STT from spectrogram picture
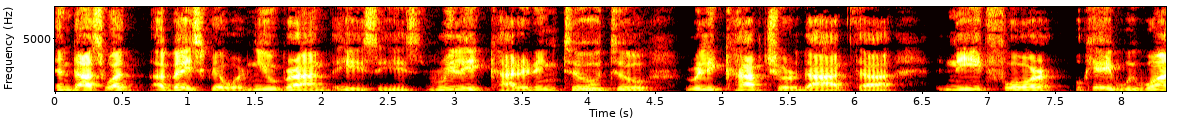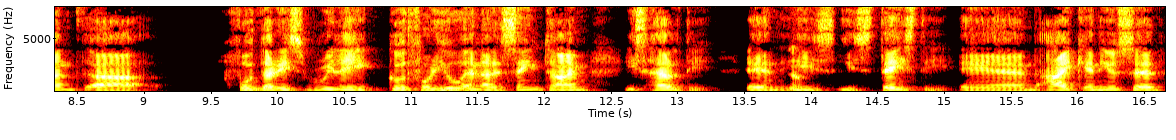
and that's what uh, basically our new brand is is really catering to to really capture that uh, need for okay we want uh, food that is really good for you and at the same time is healthy and yeah. is is tasty and i can use it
